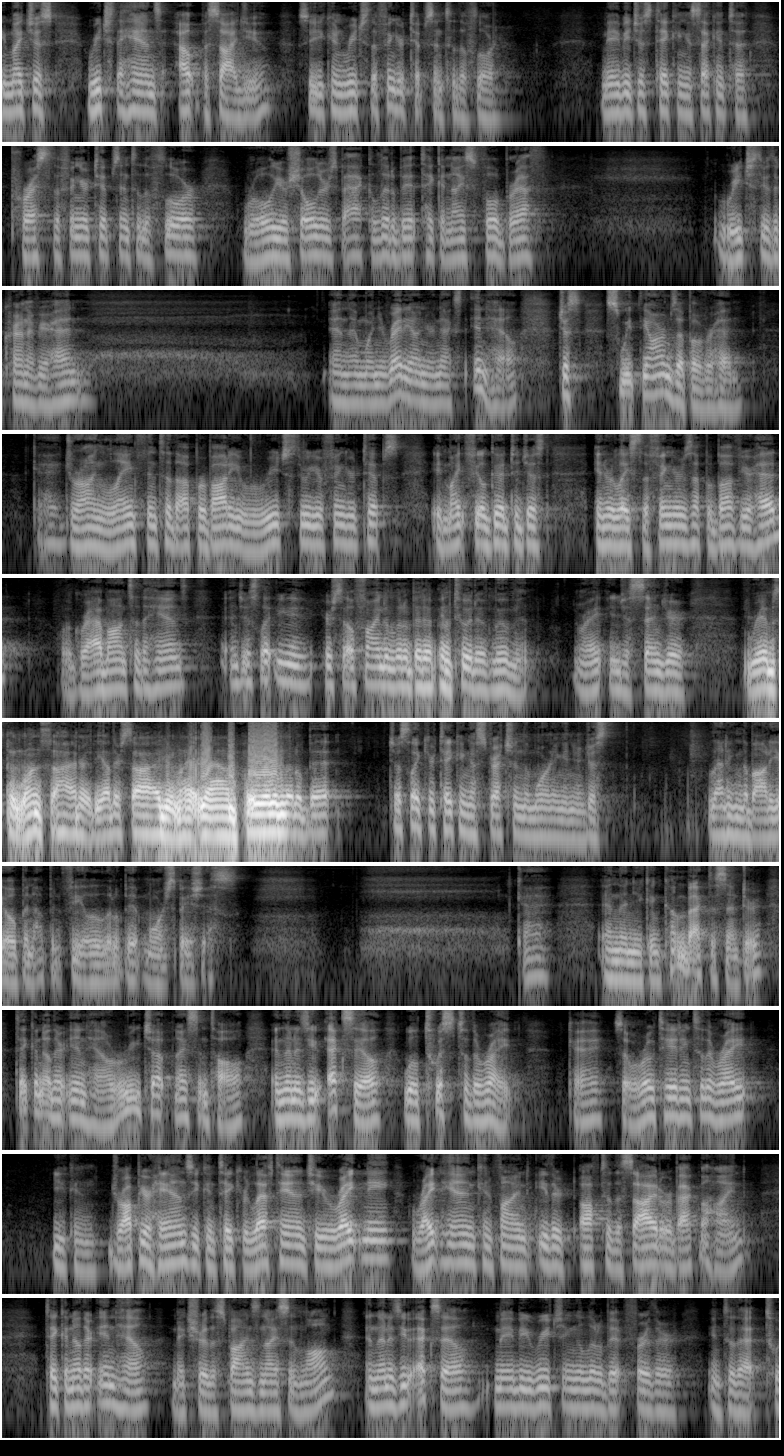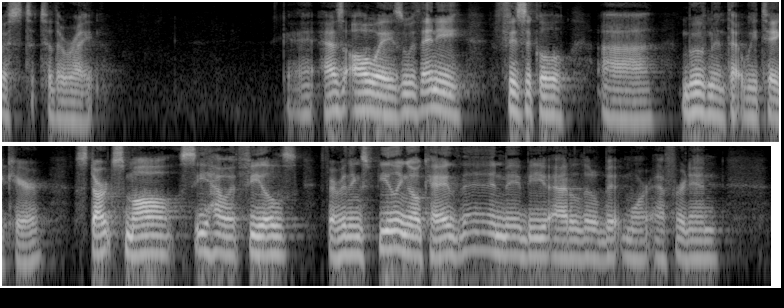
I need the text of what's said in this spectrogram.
You might just reach the hands out beside you so you can reach the fingertips into the floor. Maybe just taking a second to press the fingertips into the floor, roll your shoulders back a little bit, take a nice full breath, reach through the crown of your head. And then when you're ready on your next inhale, just sweep the arms up overhead. Okay, drawing length into the upper body, reach through your fingertips. It might feel good to just interlace the fingers up above your head or grab onto the hands and just let you yourself find a little bit of intuitive movement, right? You just send your ribs to one side or the other side. You might round forward a little bit, just like you're taking a stretch in the morning and you're just letting the body open up and feel a little bit more spacious. Okay? And then you can come back to center, take another inhale, reach up nice and tall, and then as you exhale, we'll twist to the right. Okay? So rotating to the right, you can drop your hands. You can take your left hand to your right knee. Right hand can find either off to the side or back behind. Take another inhale. Make sure the spine's nice and long. And then as you exhale, maybe reaching a little bit further into that twist to the right. Okay? As always, with any physical uh, movement that we take here, start small, see how it feels. If everything's feeling okay, then maybe you add a little bit more effort in.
